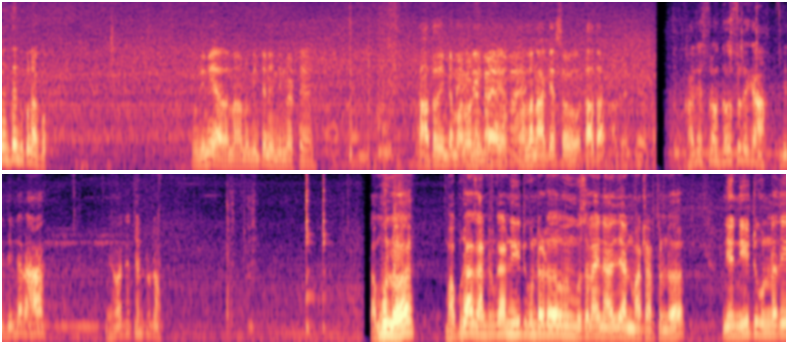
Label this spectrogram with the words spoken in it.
గంత ఎందుకు నాకు? నువ్వు తినే కదన్నా నువ్వు తింటే నేను తిన్నట్టే. తాత తింటే మనవాడు తిన్నట్టే. మళ్ళీ నాకేస్తావు తాత? కలుస్తున్నాం దోస్తులు ఇక మీరు తిన్నరా? మేమైతే తింటున్నాం. తమ్ముళ్ళు మబ్బురాజు అంటారు కానీ నీట్గా ఉంటాడు ముసలాయన అది అని మాట్లాడుతుండు. నేను నీట్గా ఉన్నది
